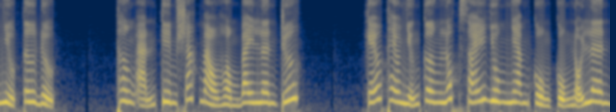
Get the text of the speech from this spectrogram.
nhược tư được. thân ảnh kim sắc màu hồng bay lên trước. Kéo theo những cơn lốc xoáy dung nham cuồn cuộn nổi lên.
